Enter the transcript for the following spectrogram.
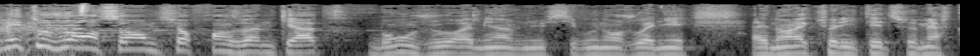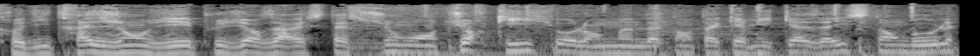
On est toujours ensemble sur France 24. Bonjour et bienvenue si vous nous rejoignez dans l'actualité de ce mercredi 13 janvier. Plusieurs arrestations en Turquie au lendemain de l'attentat kamikaze à Istanbul.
